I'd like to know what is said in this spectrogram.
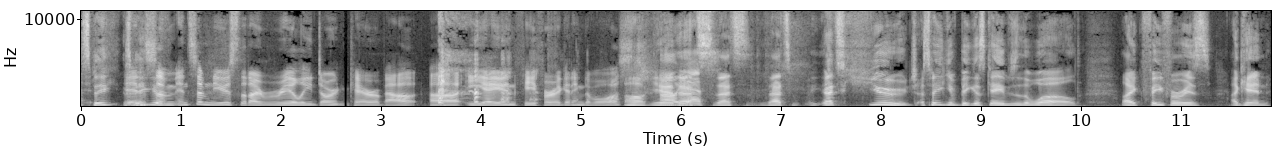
Speak, in of, some in some news that I really don't care about, uh, EA and FIFA are getting divorced. oh yeah, Oh, that's yes. that's that's that's huge. Speaking of biggest games in the world, like FIFA is again.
